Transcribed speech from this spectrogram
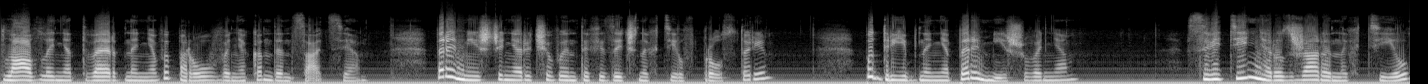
плавлення, тверднення, випаровування, конденсація, переміщення речовин та фізичних тіл в просторі, подрібнення, перемішування, світіння розжарених тіл,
